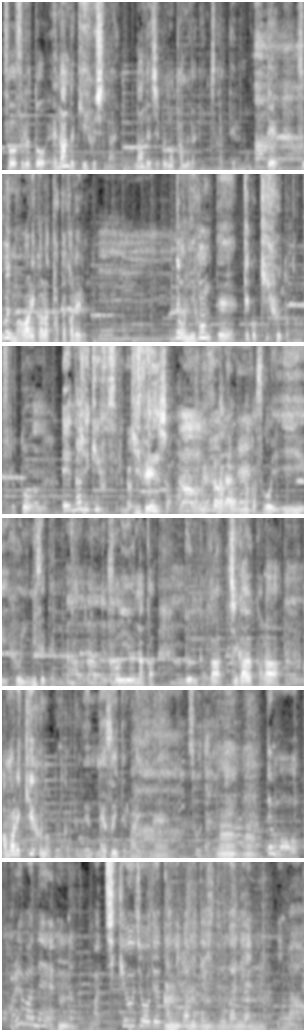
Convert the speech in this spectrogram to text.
そうすると「えなんで寄付しないの？なんで自分のためだけに使ってるの?」ってすごい周りから叩かれるでも日本って結構寄付とかをすると、うん、えなんで寄付するの？偽善者だとかね,、うんなんかなんかすごいいい風に見せてるのかとかって、うんうんうんそういうなんかうん文化が違うから、うんあまり寄付の文化ってね根付いてないよね。そうだよね。うんうんでもこれはね、うんまあ地球上で限られた人がね、今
